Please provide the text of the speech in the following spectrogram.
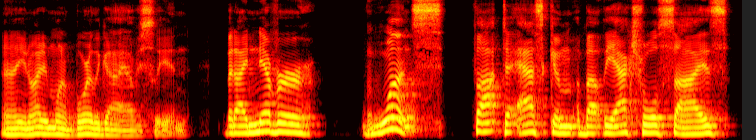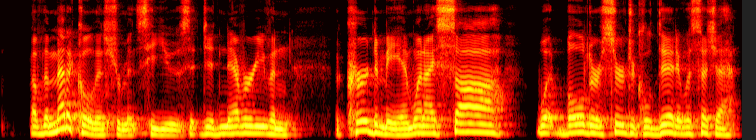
Uh, you know, I didn't want to bore the guy, obviously, and but I never once thought to ask him about the actual size of the medical instruments he used. It did never even occurred to me. And when I saw what Bolder Surgical did, it was such a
